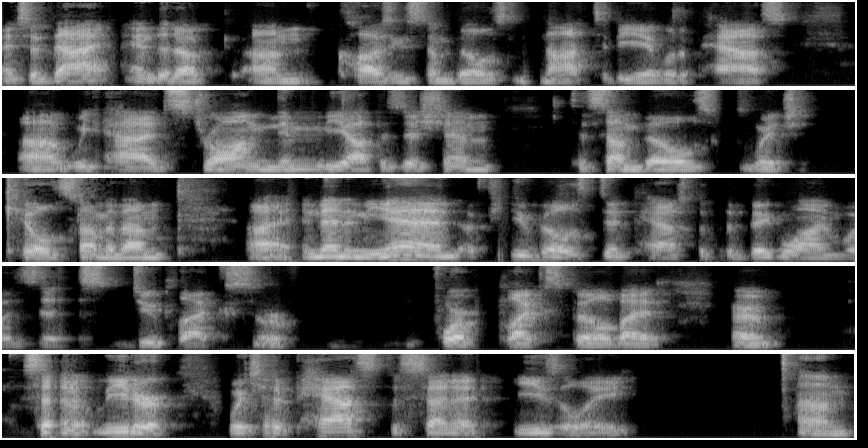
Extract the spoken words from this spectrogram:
And so that ended up um, causing some bills not to be able to pass. Uh, we had strong NIMBY opposition to some bills, which killed some of them. Uh, and then in the end, a few bills did pass, but the big one was this duplex or fourplex bill by our Senate leader, which had passed the Senate easily. Um,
